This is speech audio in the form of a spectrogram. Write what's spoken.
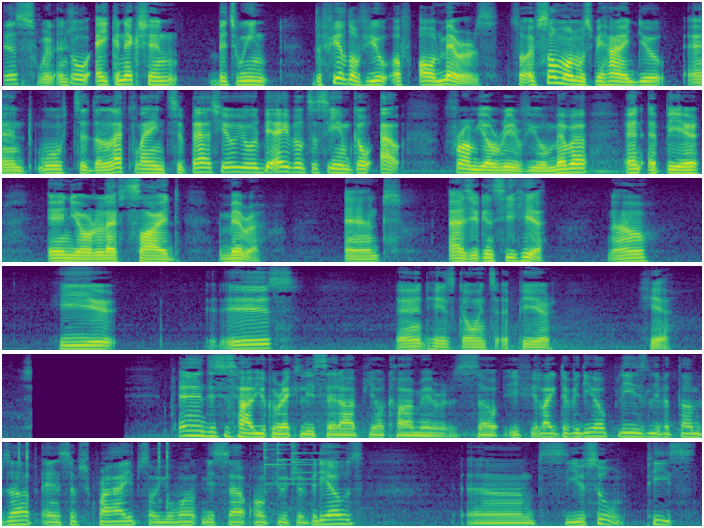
This will ensure a connection between the field of view of all mirrors. So if someone was behind you and moved to the left lane to pass you, you will be able to see him go out from your rear view mirror and appear in your left side mirror. And as you can see here now here it is and he's going to appear here. And this is how you correctly set up your car mirrors. So if you like the video please leave a thumbs up and subscribe so you won't miss out on future videos uh, and see you soon Peace.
